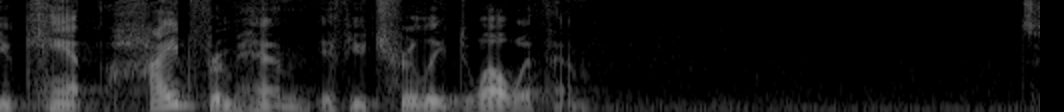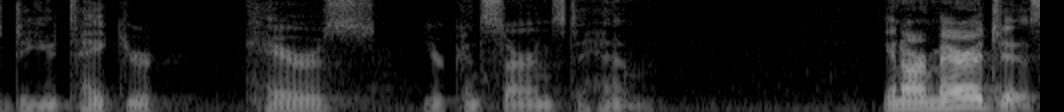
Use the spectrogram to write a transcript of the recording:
you can't hide from him if you truly dwell with him. So, do you take your cares, your concerns to him? In our marriages,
